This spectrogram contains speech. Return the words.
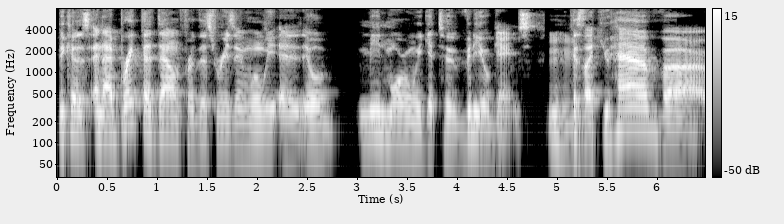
because, and I break that down for this reason. When we it will mean more when we get to video games because like you have uh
